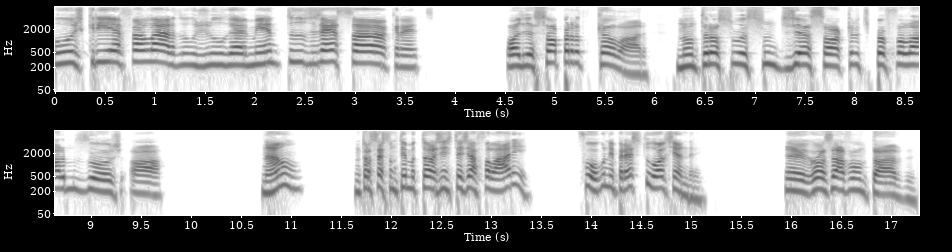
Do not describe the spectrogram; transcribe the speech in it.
Hoje queria falar do julgamento do José Sócrates. Olha, só para te calar, não trouxe o assunto de José Sócrates para falarmos hoje. Ah, Não? Não trouxeste um tema que toda a gente esteja a falar? Fogo, nem parece tu, Alexandre. é, goza à vontade.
